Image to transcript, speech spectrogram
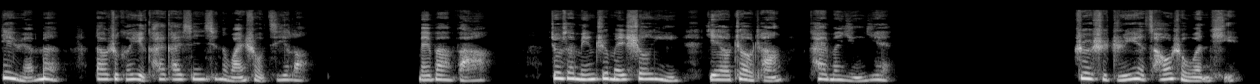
店员们倒是可以开开心心的玩手机了。没办法，就算明知没生意，也要照常开门营业。这是职业操守问题，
